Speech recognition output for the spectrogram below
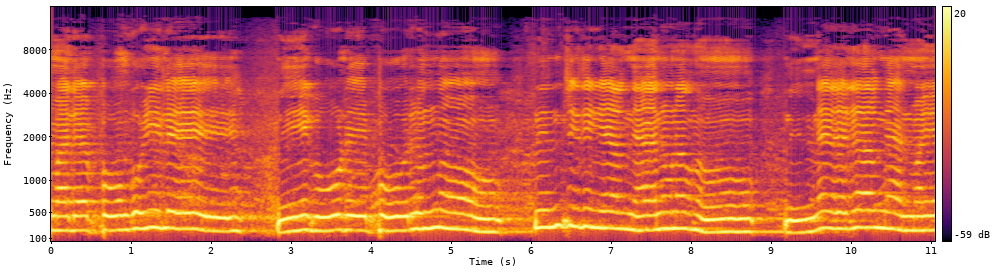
മലപ്പൂങ്കുയിലേ നീ കൂടെ പോരുന്നു. നെഞ്ചിരിയാൽ ഞാൻ ഉണർന്നു. നിന്നഴകാൽ ഞാൻ മയ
